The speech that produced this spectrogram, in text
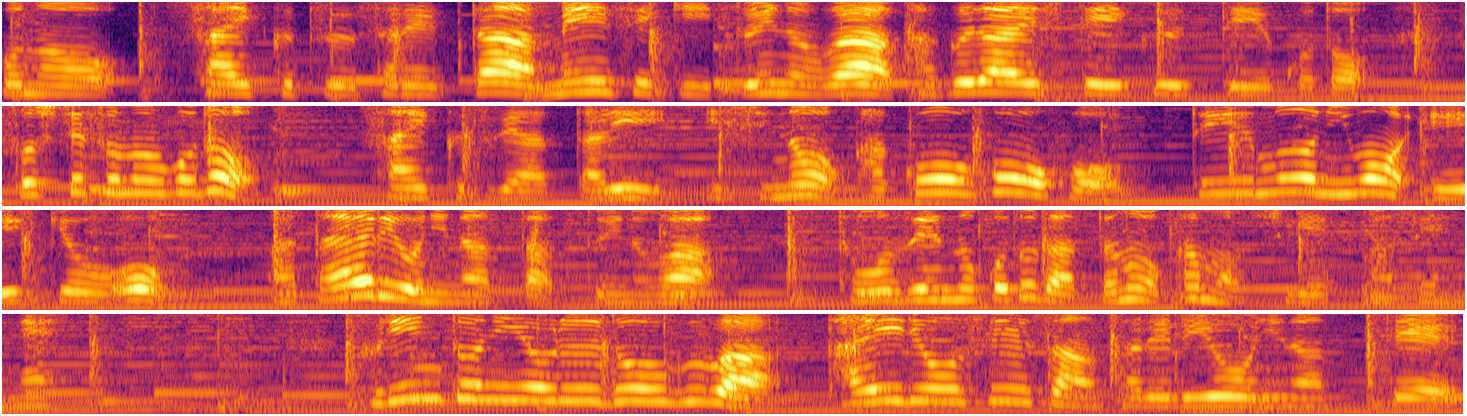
この採掘された面積というのが拡大していくっていうことそしてその後の採掘であったり石の加工方法っていうものにも影響を与えるようになったというのは当然のことだったのかもしれませんね。プリントによる道具は大量生産されるようになって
